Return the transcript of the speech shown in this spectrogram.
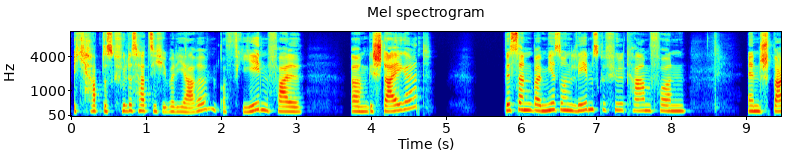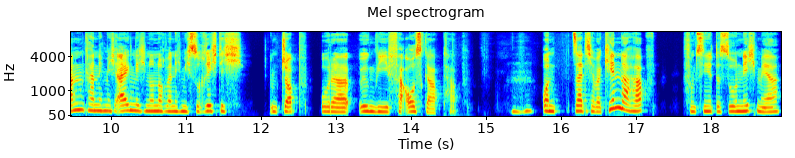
ich habe das Gefühl, das hat sich über die Jahre auf jeden Fall ähm, gesteigert, bis dann bei mir so ein Lebensgefühl kam von entspannen kann ich mich eigentlich nur noch, wenn ich mich so richtig im Job oder irgendwie verausgabt habe. Mhm. Und seit ich aber Kinder habe, funktioniert das so nicht mehr,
